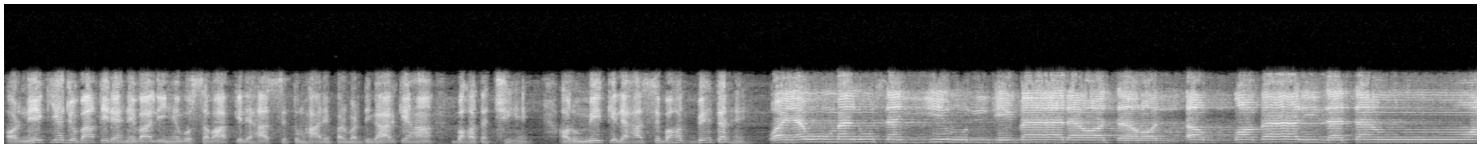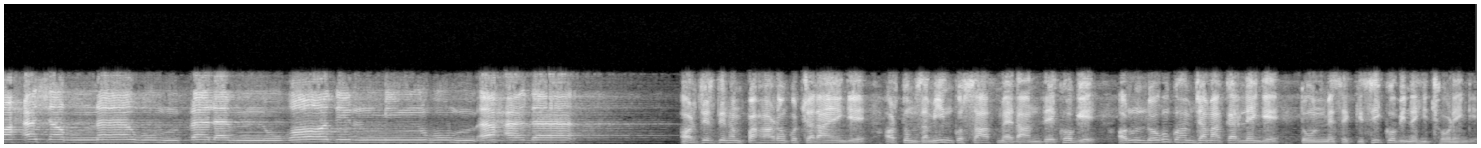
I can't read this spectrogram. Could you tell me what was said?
اور نیکیاں جو باقی رہنے والی ہیں وہ ثواب کے لحاظ سے تمہارے پروردگار کے ہاں بہت اچھی ہیں اور امید کے لحاظ سے بہت بہتر ہیں۔ وَيَوْمَ نُسَيِّرُ الْجِبَالَ وَتَرَى الْأَرْضَ بَارِزَةً وَحَشَرْنَاهُمْ فَلَمْ نُغَادِرْ مِنْهُمْ أَحَدًا اور جس دن ہم پہاڑوں کو چلائیں گے اور تم زمین کو صاف میدان دیکھو گے اور ان لوگوں کو ہم جمع کر لیں گے، تو ان میں سے کسی کو بھی نہیں چھوڑیں گے۔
